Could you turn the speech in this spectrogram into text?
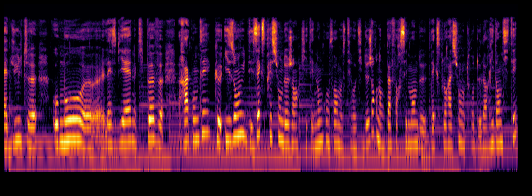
adultes euh, homo, euh, lesbiennes, qui peuvent raconter qu'ils ont eu des expressions de genre qui étaient non conformes aux stéréotypes de genre, donc pas forcément d'exploration autour de leur identité,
